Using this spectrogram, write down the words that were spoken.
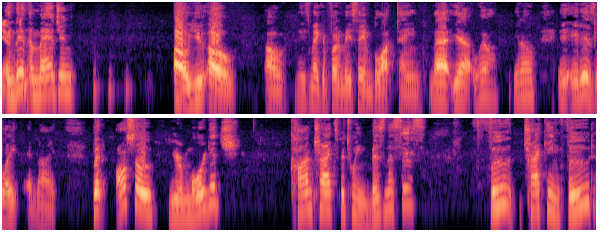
And then imagine, oh, you, oh, oh, he's making fun of me saying blockchain. That, yeah, well, you know, it, it is late at night, but also your mortgage contracts between businesses, food tracking food,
